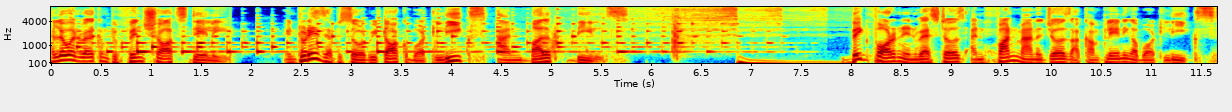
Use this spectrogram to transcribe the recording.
Hello and welcome to FinShots Daily. In today's episode, we talk about leaks and bulk deals. Big foreign investors and fund managers are complaining about leaks.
